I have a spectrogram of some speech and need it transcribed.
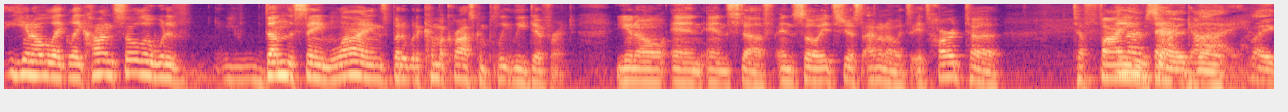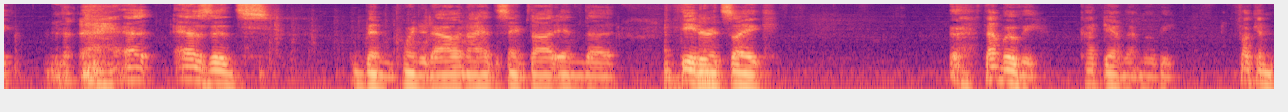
you know, like like Han Solo would have done the same lines, but it would have come across completely different, you know, and and stuff. And so it's just I don't know. It's it's hard to to find that sorry, guy. like, as it's been pointed out, and I had the same thought in the theater. It's like that movie. God damn that movie. Fucking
